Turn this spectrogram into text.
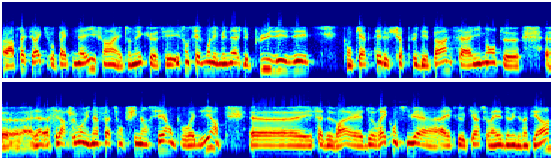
Alors après, c'est vrai qu'il ne faut pas être naïf, hein, étant donné que c'est essentiellement les ménages les plus aisés qui ont capté le surplus d'épargne. Ça alimente euh, euh, assez largement une inflation financière, on pourrait dire, euh, et ça devrait, devrait continuer à, être le cas sur l'année 2021.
